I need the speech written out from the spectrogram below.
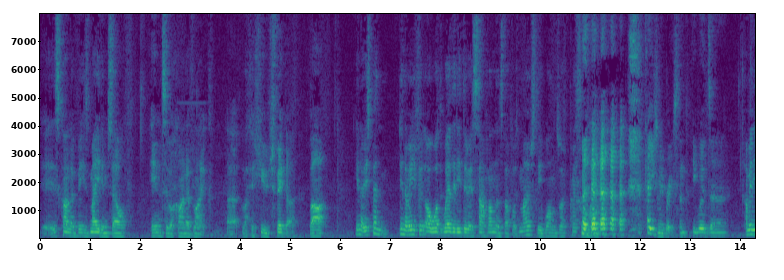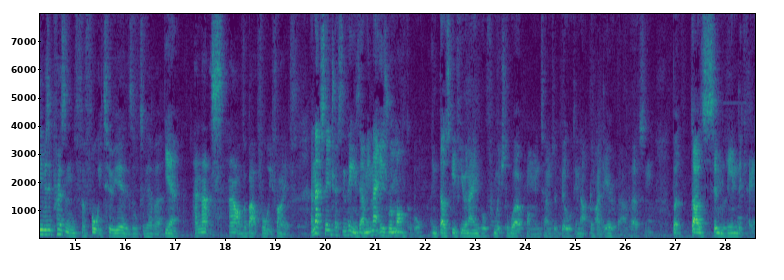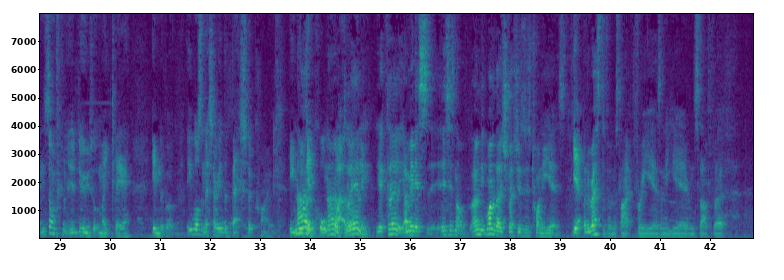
It, it's kind of he's made himself into a kind of like uh, like a huge figure, but you know he spent you know when you think oh what where did he do his South London stuff? Well, it's mostly Wandsworth Prison. wasn't it? Occasionally, Brixton, he would. Uh, I mean he was in prison for forty two years altogether, yeah, and that's out of about forty five. and that's the interesting thing is, I mean, that is remarkable and does give you an angle from which to work from in terms of building up an idea about a person, but does similarly indicate, and something that you do sort of make clear in the book, he wasn't necessarily the best at crime. He no, would get caught no, quite a lot. clearly, yeah, clearly. I mean, it's this is not only one of those stretches is twenty years, Yeah, but the rest of them is like three years and a year and stuff. Uh,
